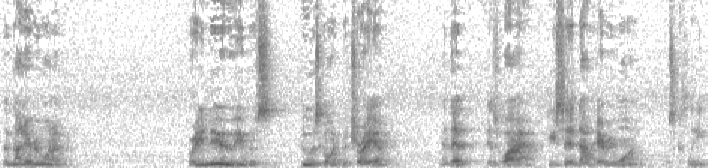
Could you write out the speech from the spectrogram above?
Though not every one of them. For he knew he was who was going to betray him. And that is why he said not every one was clean.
